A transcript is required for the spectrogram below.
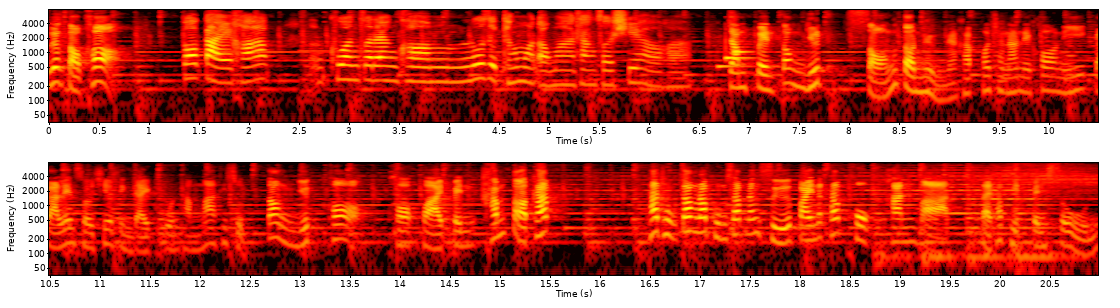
เรื่องตอบข้อ ก็ไก่ครับ ควรแสดงความรู้สึกทั้งหมดออกมาทางโซเชียลครับ จำเป็นต้องยึด 2 ต่อ 1 นะครับ เพราะฉะนั้นในข้อนี้การเล่นโซเชียลสิ่งใดควรทำมากที่สุด ต้องยึดข้อคอควายเป็นคำตอบครับ ถ้าถูกต้องรับขุมทรัพย์หนังสือไปนะครับ 6,000 บาท แต่ถ้าผิดเป็นศูนย์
